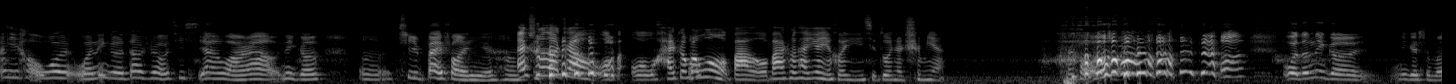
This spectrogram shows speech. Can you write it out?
阿姨好，我我那个到时候去西安玩啊，那个嗯去拜访您哈。哎，说到这儿，我爸我我还专门问我爸了，我爸说他愿意和你一起蹲着吃面。对啊，我的那个。那个什么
